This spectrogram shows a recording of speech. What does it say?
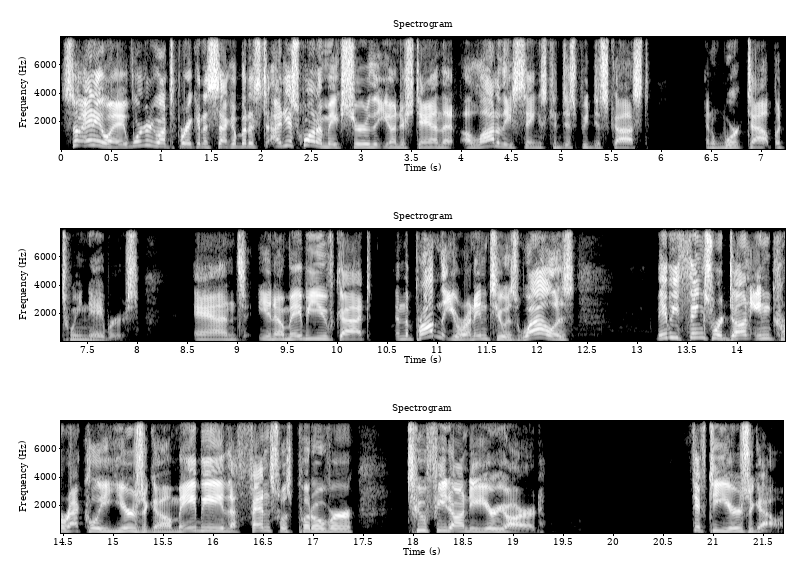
so anyway, we're going to go out to break in a second, but it's I just want to make sure that you understand that a lot of these things can just be discussed and worked out between neighbors. And, you know, maybe you've got and the problem that you run into as well is maybe things were done incorrectly years ago. Maybe the fence was put over two feet onto your yard 50 years ago.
